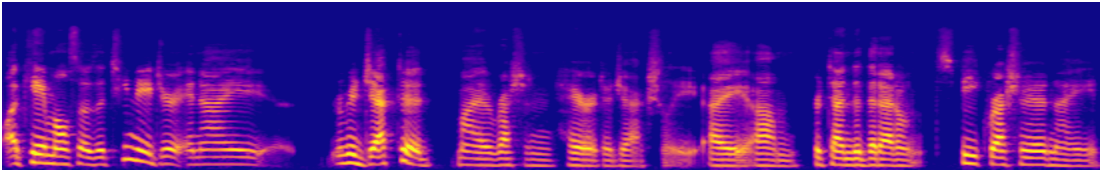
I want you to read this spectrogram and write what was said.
I came also as a teenager and I rejected my Russian heritage. Actually, I um, pretended that I don't speak Russian. I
